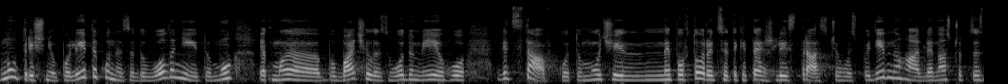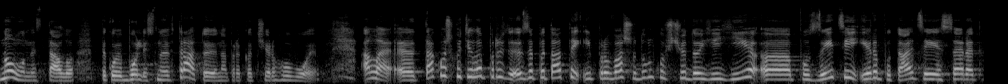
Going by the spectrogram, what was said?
внутрішню політику незадоволені, і тому, як ми побачили, згодом є його відставку. Тому чи не повториться таки теж ліс трас чогось подібного? А для нас, щоб це знову не стало такою болісною втратою, наприклад, черговою. Але е, також хотіла б запитати і про вашу думку щодо її е, позицій і репутації серед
